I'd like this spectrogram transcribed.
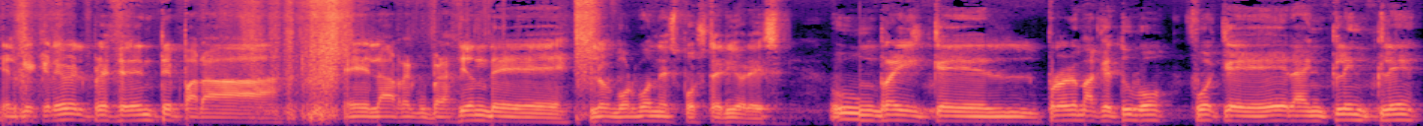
el que creó el precedente para eh, la recuperación de los Borbones posteriores un rey que el problema que tuvo fue que era enclencle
